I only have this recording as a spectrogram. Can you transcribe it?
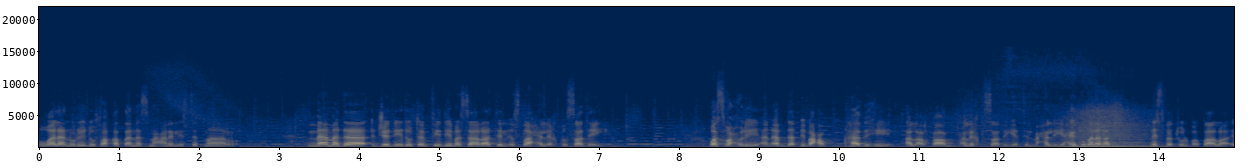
ولا نريد فقط أن نسمع عن الاستثمار. ما مدى جديد تنفيذ مسارات الإصلاح الاقتصادي؟ واسمحوا لي أن أبدأ ببعض هذه الأرقام الاقتصادية المحلية حيث بلغت نسبة البطالة 22%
